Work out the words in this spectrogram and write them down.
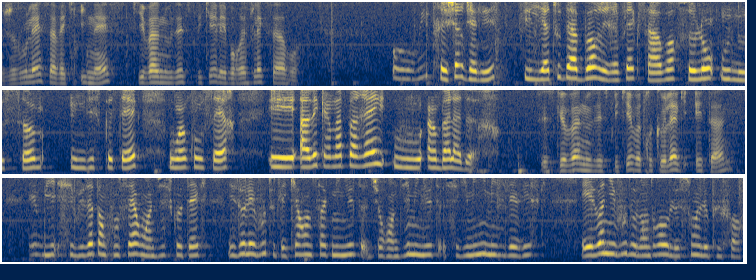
je vous laisse avec Inès qui va nous expliquer les bons réflexes à avoir. Oh oui, très cher Janice, il y a tout d'abord les réflexes à avoir selon où nous sommes, une discothèque ou un concert, et avec un appareil ou un baladeur. C'est ce que va nous expliquer votre collègue Ethan. Et oui, si vous êtes en concert ou en discothèque, isolez-vous toutes les 45 minutes durant 10 minutes, ce qui minimise les risques, et éloignez-vous de l'endroit où le son est le plus fort.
